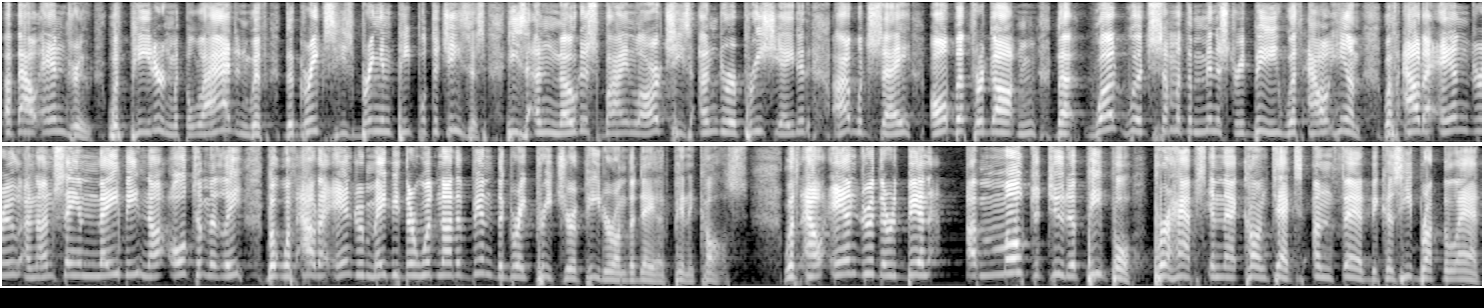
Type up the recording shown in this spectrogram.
about Andrew. With Peter and with the lad and with the Greeks, he's bringing people to Jesus. He's unnoticed by and large, he's underappreciated, I would say, all but forgotten. But what would some of the ministry be without him? Without an Andrew, and I'm saying maybe, not ultimately, but without an Andrew, maybe there would not have been the great preacher of Peter on the day of Pentecost. Without Andrew, there had been a multitude of people, perhaps in that context, unfed because he brought the lad.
